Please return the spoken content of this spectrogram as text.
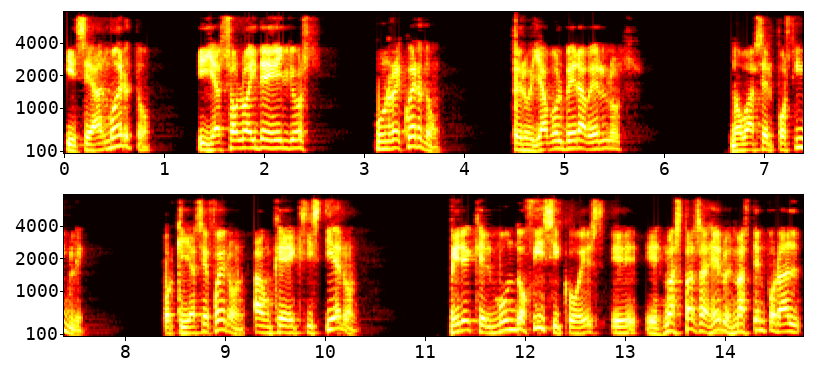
y se han muerto, y ya solo hay de ellos un recuerdo, pero ya volver a verlos no va a ser posible, porque ya se fueron, aunque existieron. Mire que el mundo físico es, eh, es más pasajero, es más temporal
